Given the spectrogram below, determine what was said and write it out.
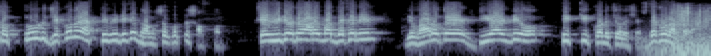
শত্রুর যে কোনো অ্যাক্টিভিটিকে ধ্বংস করতে সক্ষম। সেই ভিডিওটা আরেকবার দেখে নিন যে ভারতের ডিআরডিও ঠিক কি করে চলেছে। দেখুন আপনারা।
